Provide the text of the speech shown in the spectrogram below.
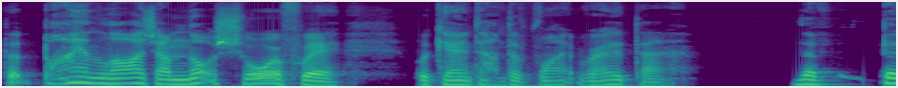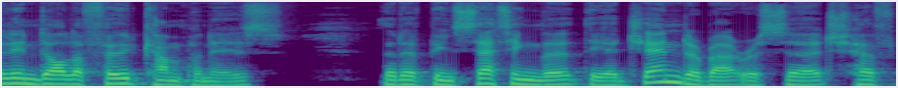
but by and large, I'm not sure if we're we're going down the right road there. The billion dollar food companies that have been setting the, the agenda about research have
